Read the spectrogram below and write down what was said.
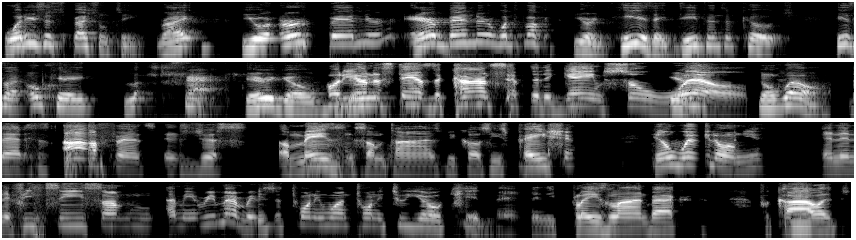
What is your specialty, right? You're earthbender, airbender. What the fuck? You're he is a defensive coach. He's like, okay, sack. There you go. but he There- understands the concept of the game so Yeah. well so well. that his offense is just amazing sometimes because he's patient. He'll wait on you. And then if he sees something, I mean, remember, he's a 21, 22 year old kid, man, and he plays linebacker for college.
